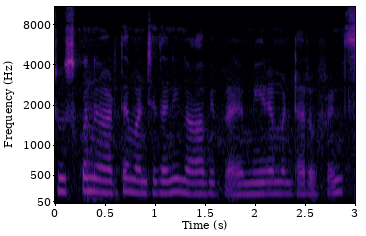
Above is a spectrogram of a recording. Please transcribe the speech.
చూసుకొని ఆడితే మంచిదని నా అభిప్రాయం. మీరేమంటారు ఫ్రెండ్స్?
